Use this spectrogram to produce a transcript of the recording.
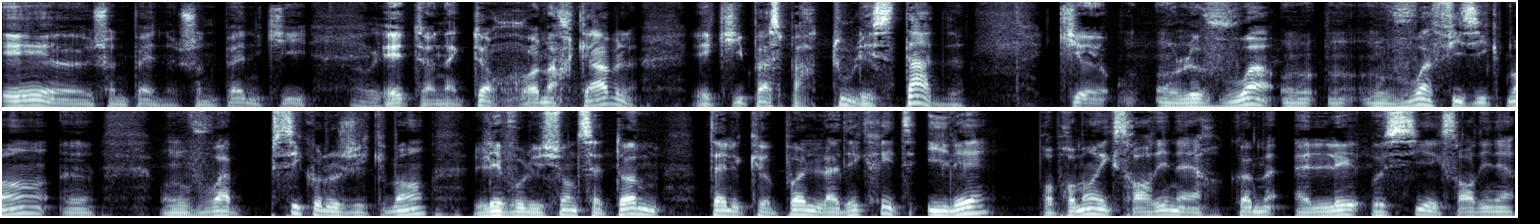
et euh, Sean Penn. Sean Penn qui ah est un acteur remarquable et qui passe par tous les stades on le voit, on, voit physiquement, euh, on voit psychologiquement l'évolution de cet homme tel que Paul l'a décrite. Il est proprement extraordinaire, comme elle l'est aussi extraordinaire.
